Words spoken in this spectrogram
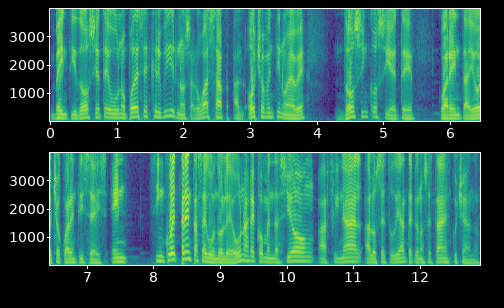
2271. Puedes escribirnos al WhatsApp al 829-257-4846. En 50, 30 segundos, Leo, una recomendación al final a los estudiantes que nos están escuchando.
